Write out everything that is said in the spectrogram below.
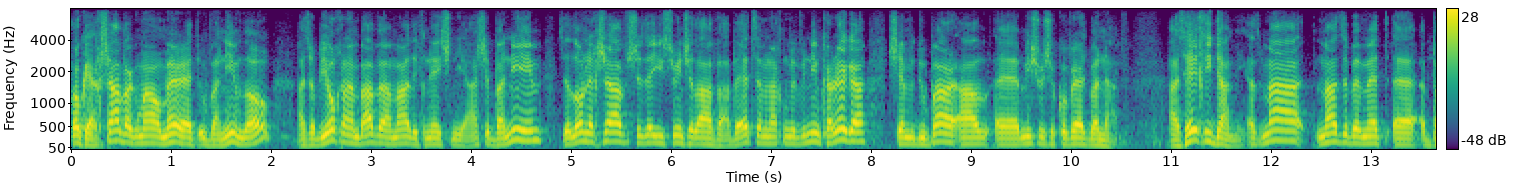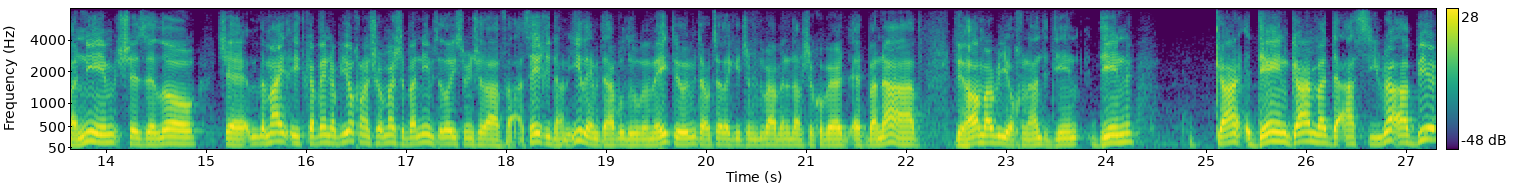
אוקיי, עכשיו הגמרא אומרת, ובנים לא, אז רבי יוחנן בא ואמר לפני שנייה שבנים זה לא נחשב שזה ייסורים של אהבה. בעצם אנחנו מבינים כרגע שמדובר על uh, מישהו שקובר את בניו. אז היכי דמי, אז מה, מה זה באמת uh, בנים שזה לא, למה התכוון רבי יוחנן שאומר שבנים זה לא ייסורים של אהבה? אז היכי דמי, אילא אם תאהבו לו ומתו, אם אתה רוצה להגיד שמדובר על בן אדם שקובר את בניו, והאמר רבי יוחנן, דין, דין, דין גרמה דאסירה אביר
